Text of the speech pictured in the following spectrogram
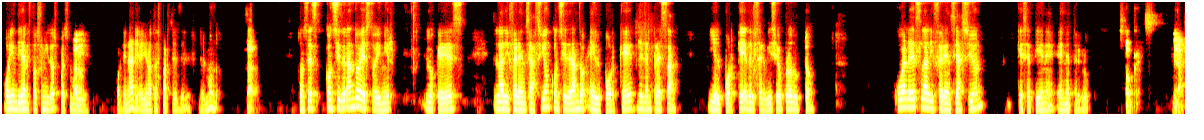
hoy en día en Estados Unidos, pues muy ordinaria y en otras partes del, mundo. Claro. Entonces, considerando esto, Emir, lo que es la diferenciación, considerando el porqué de la empresa y el porqué del servicio o producto, ¿cuál es la diferenciación que se tiene en Ethergroup? Ok, mira,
